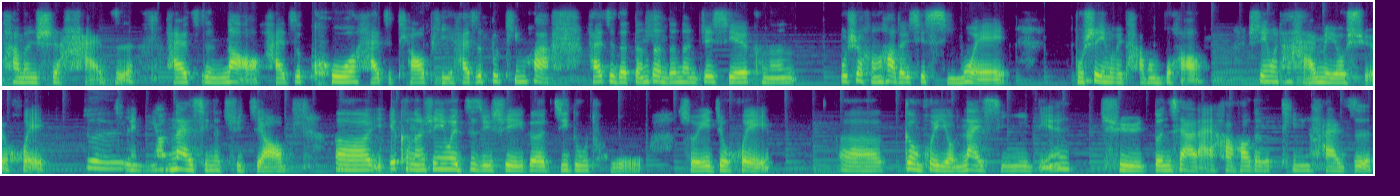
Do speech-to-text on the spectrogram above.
他们是孩子，孩子闹，孩子哭，孩子调皮，孩子不听话，孩子的等等等等这些可能不是很好的一些行为，不是因为他们不好，是因为他还没有学会。对，所以你要耐心的去教。呃，也可能是因为自己是一个基督徒，所以就会，呃，更会有耐心一点。去蹲下来，好好的听孩子，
